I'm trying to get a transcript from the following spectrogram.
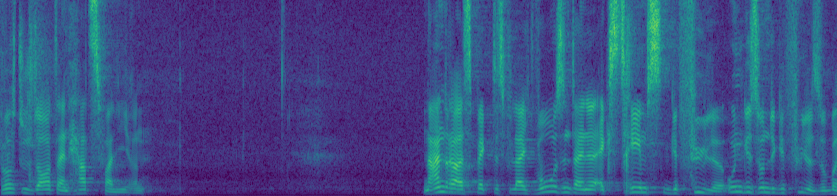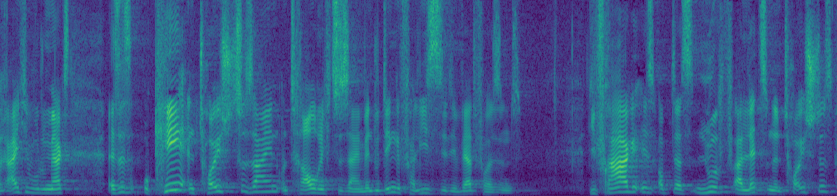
wirst du dort dein Herz verlieren. Ein anderer Aspekt ist vielleicht, wo sind deine extremsten Gefühle, ungesunde Gefühle, so Bereiche, wo du merkst, es ist okay, enttäuscht zu sein und traurig zu sein, wenn du Dinge verliest, die dir wertvoll sind. Die Frage ist, ob das nur verletzt und enttäuscht ist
